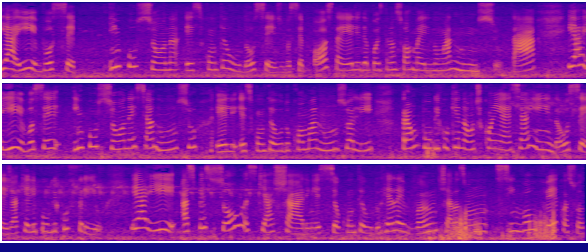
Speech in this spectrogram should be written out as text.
e aí você impulsiona esse conteúdo, ou seja, você posta ele e depois transforma ele num anúncio, tá? E aí você impulsiona esse anúncio, ele, esse conteúdo como anúncio ali para um público que não te conhece ainda, ou seja, aquele público frio. E aí as pessoas que acharem esse seu conteúdo relevante, elas vão se envolver com a sua,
